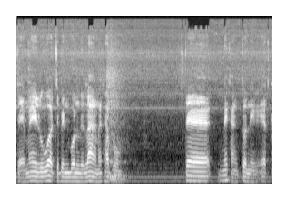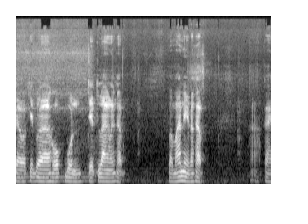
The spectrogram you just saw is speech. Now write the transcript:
แต่ไม่รู้ว่าจะเป็นบนหรือล่างนะครับผม แต่ในขังต้นนี่แอดก็คิดว่าหกบนเจ็ดล่างนะครับ ประมาณนี้นะครับกาย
